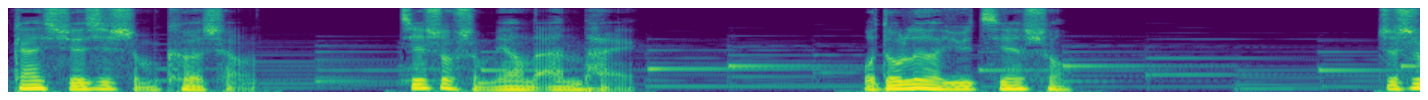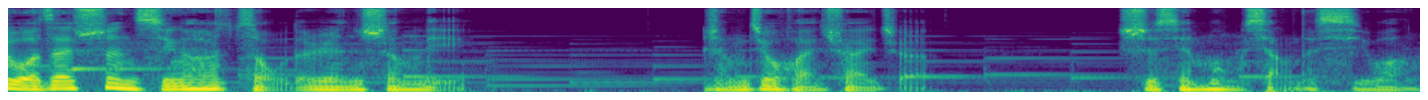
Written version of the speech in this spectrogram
该学习什么课程，接受什么样的安排，我都乐于接受。只是我在顺行而走的人生里。仍旧怀揣着实现梦想的希望。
